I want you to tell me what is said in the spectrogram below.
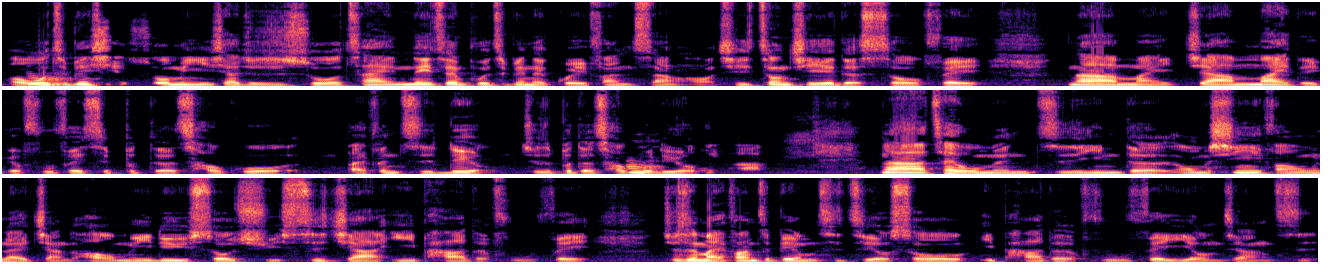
哦，我这边先说明一下，就是说在内政部这边的规范上哈，其实中介业的收费，那买家卖的一个付费是不得超过百分之六，就是不得超过六啊。那在我们直营的我们新义房屋来讲的话，我们一律收取四加一趴的服务费，就是买方这边我们是只有收一趴的服务费用这样子。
